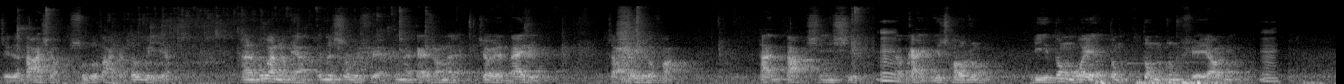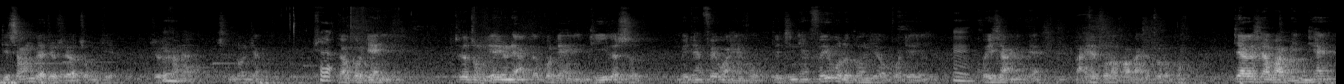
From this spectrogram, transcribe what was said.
这个大小、速度大小都不一样。但是不管怎么样，跟着师傅学，跟着改装的教员带领，掌握一句话：胆大心细，要敢于操纵。你动我也动，动中学要领。嗯。第三个就是要总结，就是刚才陈总讲的，是的，要过电影。这个总结有两个过电影，第一个是每天飞完以后，对今天飞过的东西要过电影，嗯，回想一遍哪些做得好，哪些做得不好。第二个是要把明天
